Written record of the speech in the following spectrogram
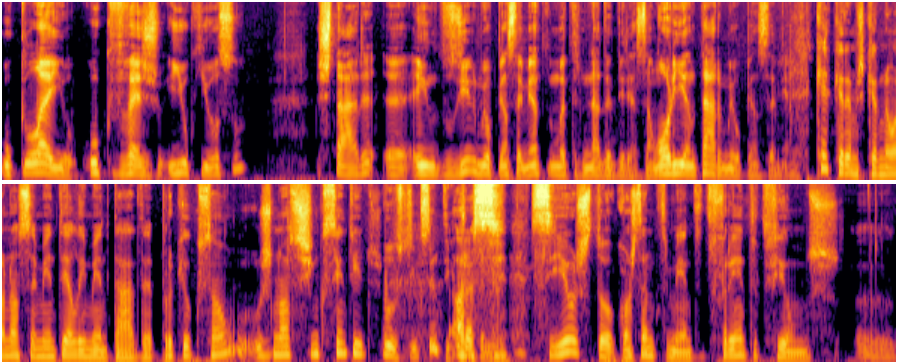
o que leio, o que vejo e o que ouço, estar uh, a induzir o meu pensamento numa determinada direção, orientar o meu pensamento. Quer queiramos, quer não, a nossa mente é alimentada por aquilo que são os nossos cinco sentidos. Os cinco sentidos. Ora, se, se, eu estou constantemente de frente de filmes uh,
